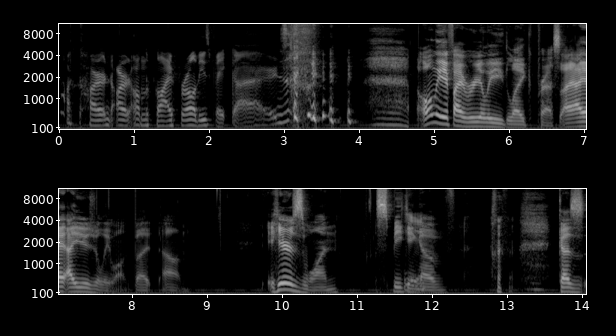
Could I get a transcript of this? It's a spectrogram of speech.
card art on the fly for all these fake cards. Only if I really like press. I I, I usually won't, but um, here's one. Speaking Yeah. of, because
